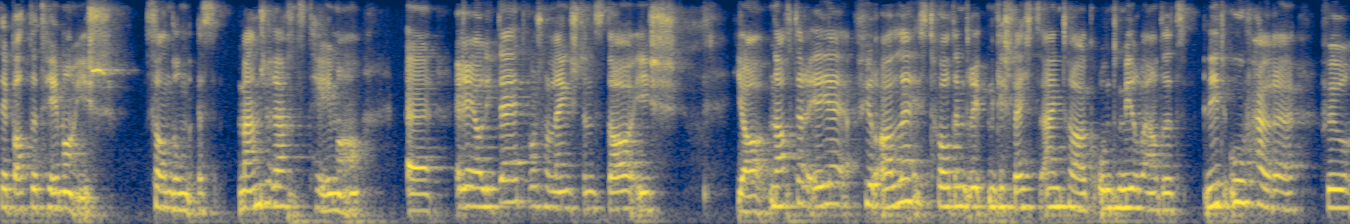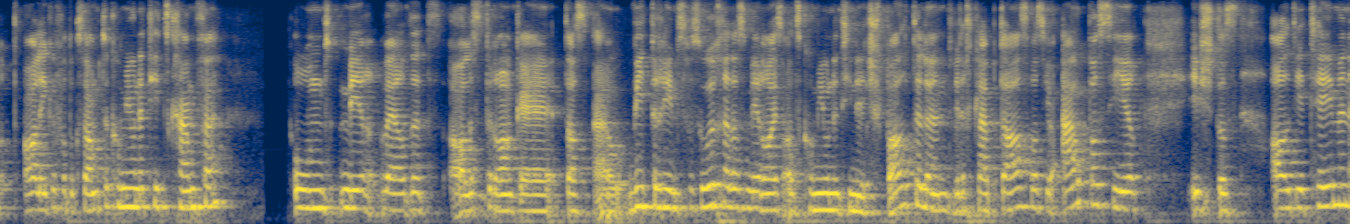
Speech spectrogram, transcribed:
Debattenthema ist, sondern ein Menschenrechtsthema, eine Realität, die schon längstens da ist, ja, nach der Ehe für alle ist vor dem dritten Geschlechtseintrag und wir werden nicht aufhören, für die Anliegen der gesamten Community zu kämpfen. Und wir werden alles daran geben, das auch weiterhin zu versuchen, dass wir uns als Community nicht spalten lassen. Weil ich glaube, das, was ja auch passiert, ist, dass all die Themen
